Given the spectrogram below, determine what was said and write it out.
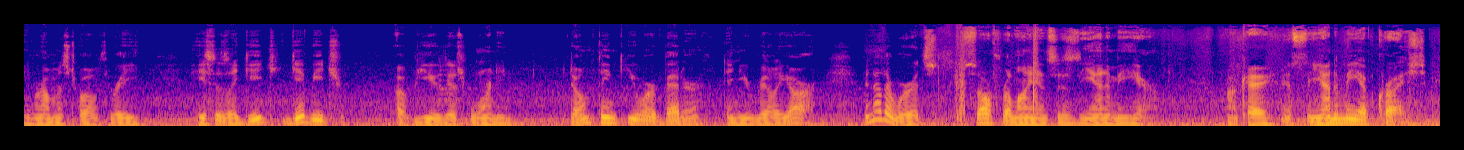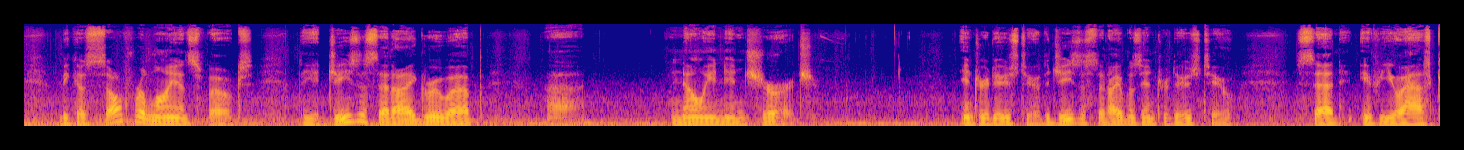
in Romans 12:3. He says, "I give each of you this warning. Don't think you are better than you really are." In other words, self-reliance is the enemy here. Okay? It's the enemy of Christ. Because self-reliance, folks, the Jesus that I grew up uh, knowing in church, introduced to, the Jesus that I was introduced to, said, If you ask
